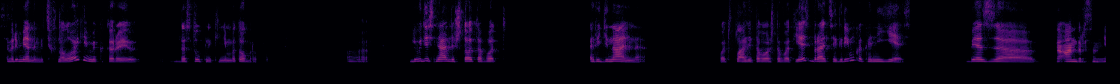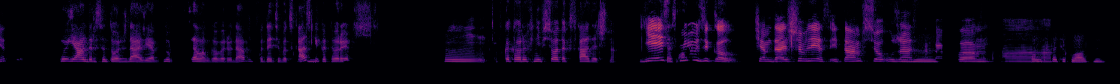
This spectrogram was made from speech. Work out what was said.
современными технологиями, которые доступны кинематографу, э, люди сняли что-то вот оригинальное. Вот в плане того, что вот есть братья Грим, как они есть. Без э, А Андерсон, нет? Ну, и Андерсон тоже, да, я, ну, в целом говорю, да, вот, вот эти вот сказки, которые, в которых не все так сказочно. Есть самом- мюзикл «Чем дальше в лес», и там все ужасно, Мгм. как ам, Он, а, кстати, классный.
